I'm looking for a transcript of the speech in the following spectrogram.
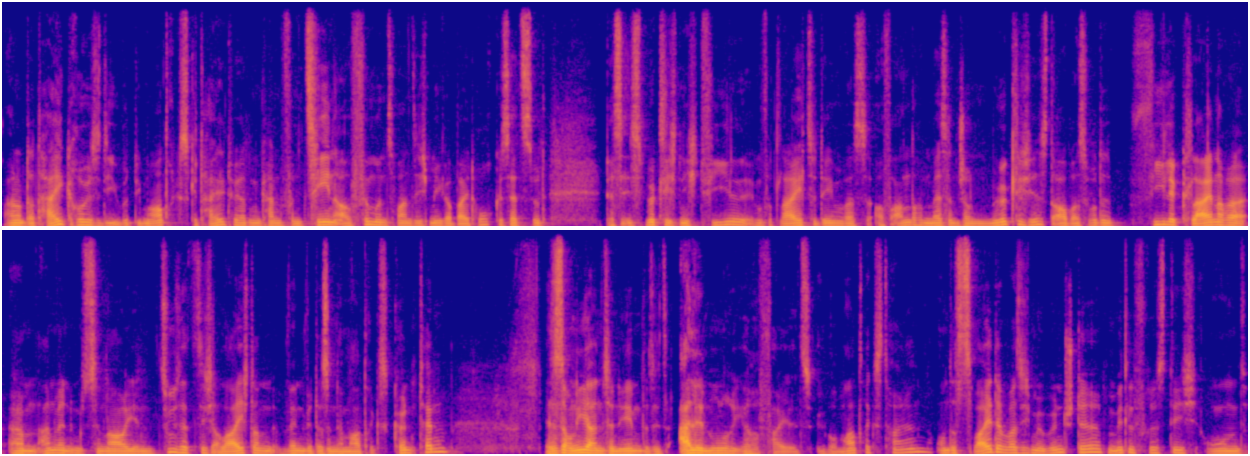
einer Dateigröße, die über die Matrix geteilt werden kann, von 10 auf 25 Megabyte hochgesetzt wird. Das ist wirklich nicht viel im Vergleich zu dem, was auf anderen Messengern möglich ist, aber es würde viele kleinere ähm, Anwendungsszenarien zusätzlich erleichtern, wenn wir das in der Matrix könnten. Es ist auch nie anzunehmen, dass jetzt alle nur noch ihre Files über Matrix teilen. Und das Zweite, was ich mir wünschte, mittelfristig, und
